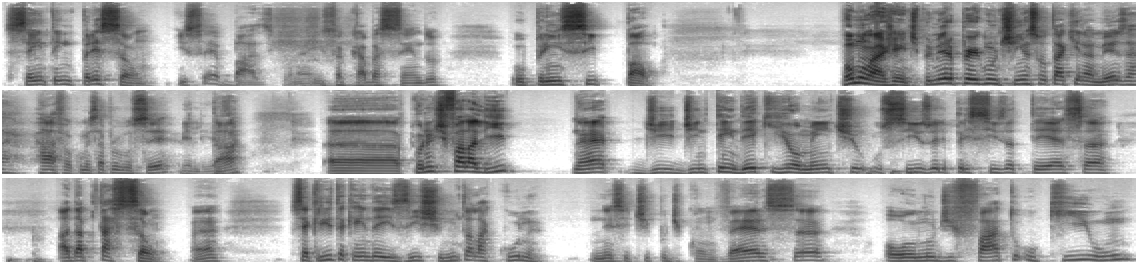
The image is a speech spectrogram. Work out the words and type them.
sentem pressão. Isso é básico, né? Isso acaba sendo o principal. Vamos lá, gente. Primeira perguntinha, soltar aqui na mesa. Rafa, vou começar por você. Beleza. Tá? Ah, quando a gente fala ali, né, de, de entender que realmente o CISO ele precisa ter essa adaptação, né? Você acredita que ainda existe muita lacuna nesse tipo de conversa ou no de fato o que um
